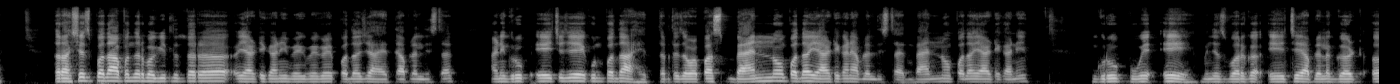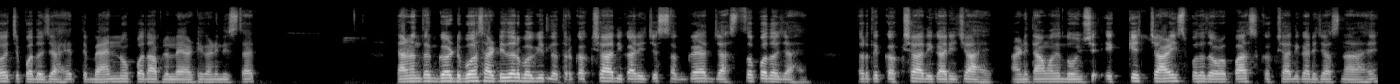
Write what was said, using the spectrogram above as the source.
तर असेच पदं आपण जर बघितलं तर या ठिकाणी वेगवेगळे पदं जे आहेत ते आपल्याला दिसत आहेत. आणि ग्रुप एचे जे एकूण पदं आहेत तर ते जवळपास ब्याण्णव पदं या ठिकाणी आपल्याला दिसत आहेत. ब्याण्णव पदं या ठिकाणी ग्रुप वे ए म्हणजेच वर्ग ए चे आपल्याला गट अ चे पदं जे आहेत ते ब्याण्णव पदं आपल्याला या ठिकाणी दिसत आहेत त्यानंतर गट ब साठी जर बघितलं तर कक्षा अधिकारीचे सगळ्यात जास्त पदं जे आहेत तर ते कक्षा अधिकारीचे आहेत. आणि त्यामध्ये दोनशे एक्केचाळीस पदं जवळपास कक्षा अधिकारीचे असणार आहे.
